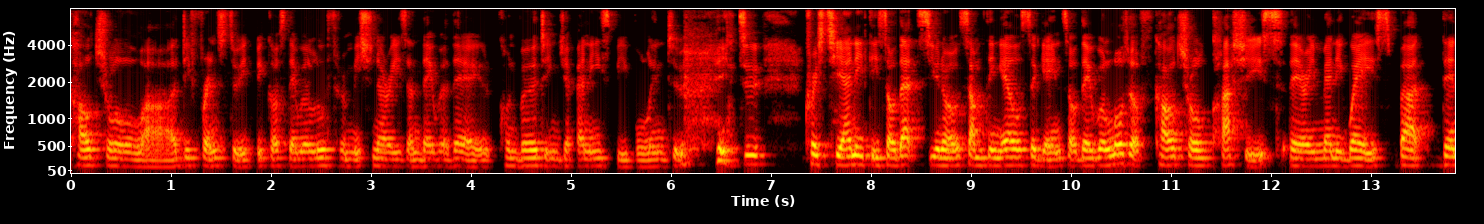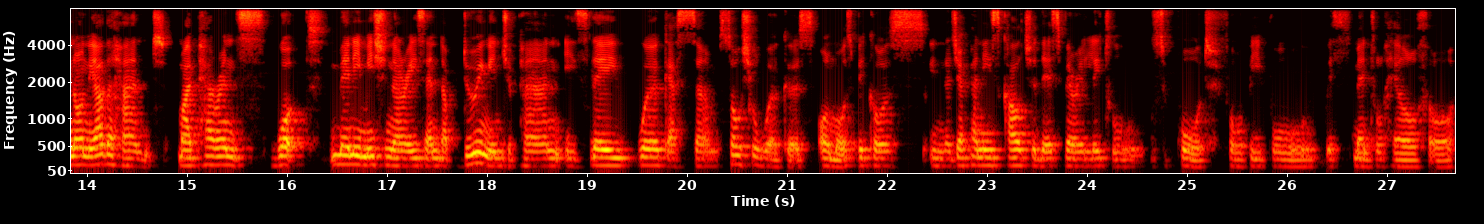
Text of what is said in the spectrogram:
cultural uh, difference to it because they were Lutheran missionaries and they were there converting Japanese people into into Christianity. So that's you know something else again. So there were a lot of cultural clashes there in many ways. But then on the other hand, my parents, what many missionaries end up doing in Japan is they work as um, social workers almost because in the Japanese culture there's very little support for people with mental health or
